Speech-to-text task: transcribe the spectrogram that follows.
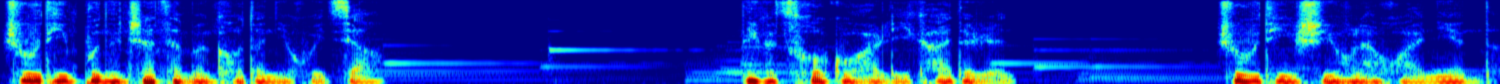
注定不能站在门口等你回家。那个错过而离开的人，注定是用来怀念的。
